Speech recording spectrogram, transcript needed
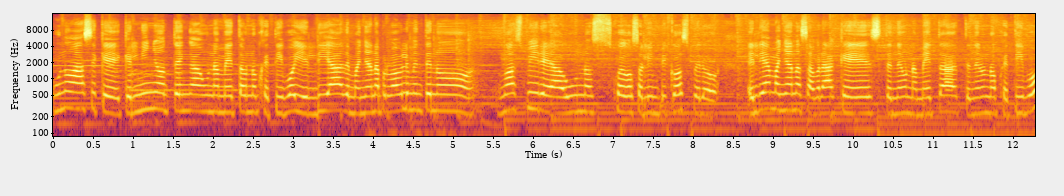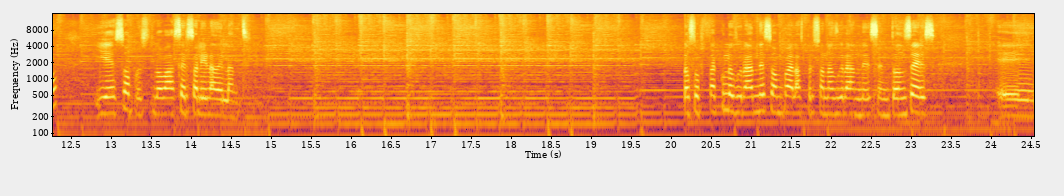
uno hace que, el niño tenga una meta, un objetivo y el día de mañana probablemente no, no aspire a unos Juegos Olímpicos, pero el día de mañana sabrá qué es tener una meta, tener un objetivo y eso pues lo va a hacer salir adelante. Los obstáculos grandes son para las personas grandes, entonces eh,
